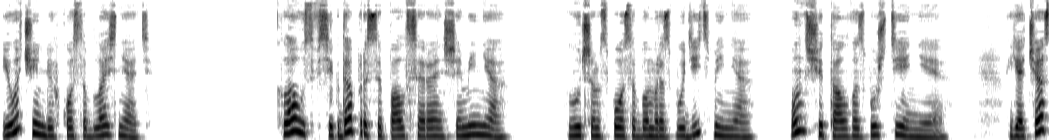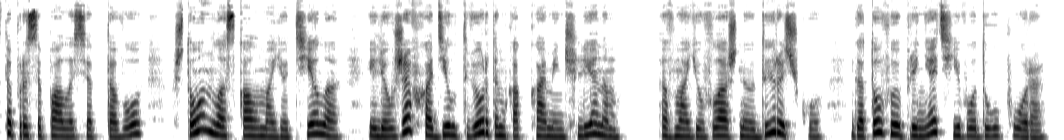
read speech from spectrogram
и очень легко соблазнять. Клаус всегда просыпался раньше меня. Лучшим способом разбудить меня он считал возбуждение. Я часто просыпалась от того, что он ласкал мое тело или уже входил твердым, как камень, членом в мою влажную дырочку, готовую принять его до упора.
